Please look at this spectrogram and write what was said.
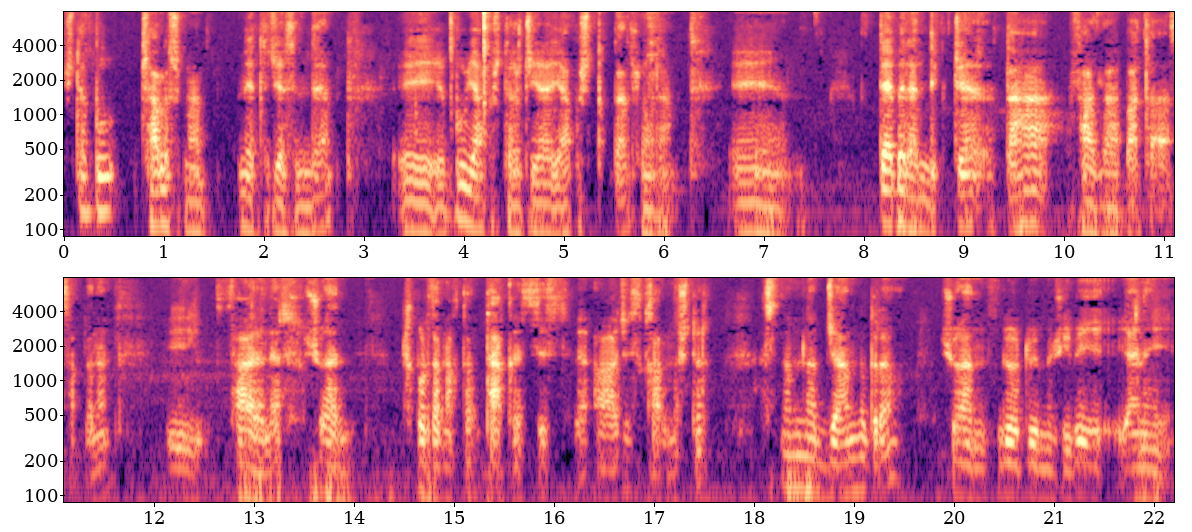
İşte bu çalışma neticesinde e, bu yapıştırıcıya yapıştıktan sonra e, debelendikçe daha fazla batağa saplanan e, fareler şu an kıpırdamaktan takatsiz ve aciz kalmıştır. Aslında bunlar canlıdır ama şu an gördüğümüz gibi yani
